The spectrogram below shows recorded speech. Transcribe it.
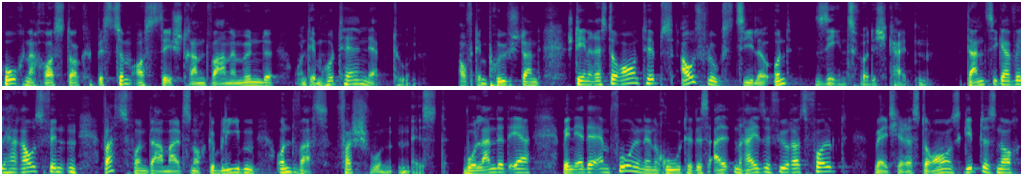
hoch nach Rostock bis zum Ostseestrand Warnemünde und dem Hotel Neptun. Auf dem Prüfstand stehen Restauranttipps, Ausflugsziele und Sehenswürdigkeiten. Danziger will herausfinden, was von damals noch geblieben und was verschwunden ist. Wo landet er, wenn er der empfohlenen Route des alten Reiseführers folgt? Welche Restaurants gibt es noch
